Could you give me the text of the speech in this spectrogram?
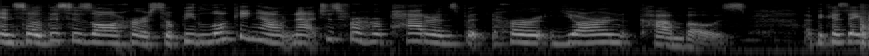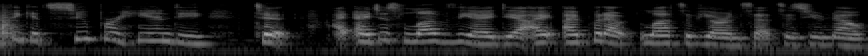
And so this is all her. So be looking out not just for her patterns, but her yarn combos because I think it's super handy to, I, I, just love the idea. I, I put out lots of yarn sets, as you know,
